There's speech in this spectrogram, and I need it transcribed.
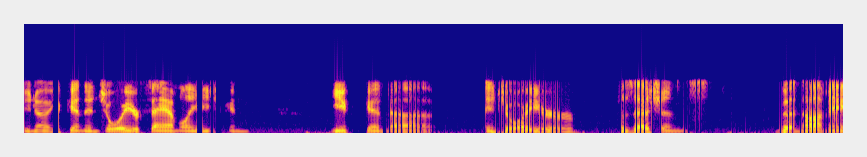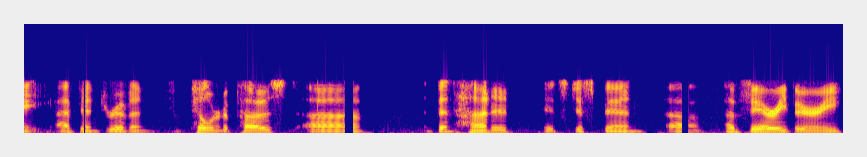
You know, you can enjoy your family. You can you can uh, enjoy your possessions, but not me. I've been driven from pillar to post. Uh, been hunted. It's just been uh, a very, very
